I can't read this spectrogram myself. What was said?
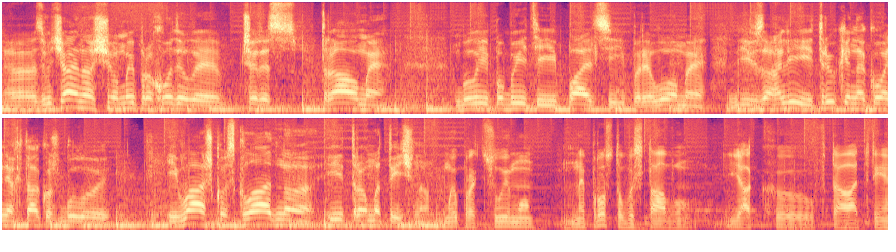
Е, Звичайно, що ми проходили через травми, були і побиті і пальці, і переломи. І взагалі і трюки на конях також було і важко, складно, і травматично. Ми працюємо не просто виставу, як е, в театрі,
